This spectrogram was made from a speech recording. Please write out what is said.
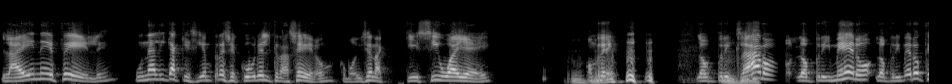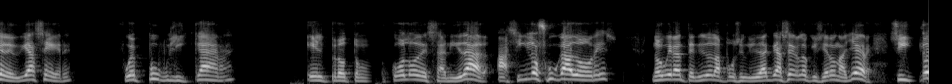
la NFL, una liga que siempre se cubre el trasero, como dicen aquí, CYA, Hombre, lo, claro, lo primero, lo primero que debió hacer fue publicar el protocolo de sanidad. Así los jugadores no hubieran tenido la posibilidad de hacer lo que hicieron ayer. Si yo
